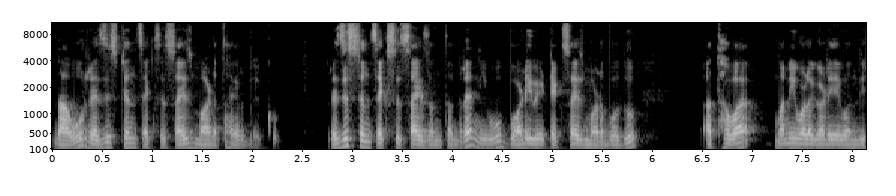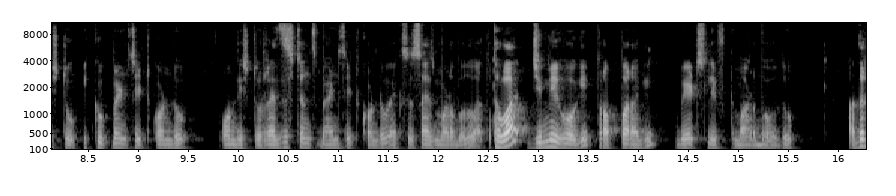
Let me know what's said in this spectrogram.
ನಾವು ರೆಸಿಸ್ಟೆನ್ಸ್ ಎಕ್ಸಸೈಸ್ ಮಾಡ್ತಾ ಇರಬೇಕು. ರೆಸಿಸ್ಟೆನ್ಸ್ ಎಕ್ಸಸೈಸ್ ಅಂತಂದರೆ ನೀವು ಬಾಡಿ ವೆಯ್ಟ್ ಎಕ್ಸಸೈಸ್ ಮಾಡ್ಬೋದು, ಅಥವಾ ಮನೆ ಒಳಗಡೆ ಒಂದಿಷ್ಟು ಇಕ್ವಿಪ್ಮೆಂಟ್ಸ್ ಇಟ್ಕೊಂಡು, ಒಂದಿಷ್ಟು ರೆಸಿಸ್ಟೆನ್ಸ್ ಬ್ಯಾಂಡ್ಸ್ ಇಟ್ಕೊಂಡು ಎಕ್ಸಸೈಸ್ ಮಾಡ್ಬೋದು, ಅಥವಾ ಜಿಮ್ಮಿಗೆ ಹೋಗಿ ಪ್ರಾಪರಾಗಿ ವೇಟ್ಸ್ ಲಿಫ್ಟ್ ಮಾಡಬಹುದು ಅದ್ರ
